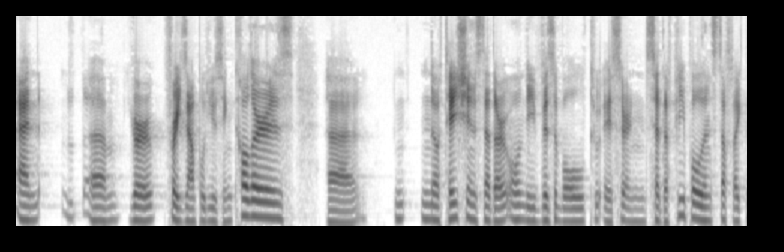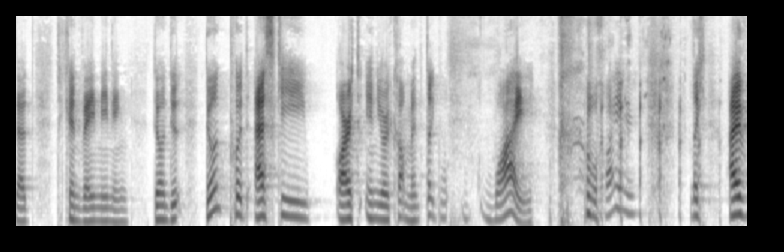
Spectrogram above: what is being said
and um, you're, for example, using colors, uh, n- notations that are only visible to a certain set of people and stuff like that to convey meaning. Don't do, don't put ASCII art in your comment. Like, why? why? like, I've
